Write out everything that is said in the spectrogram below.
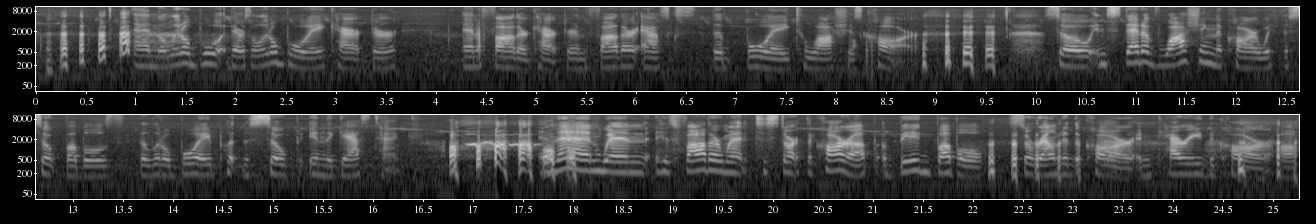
and the little boy, there's a little boy character and a father character, and the father asks the boy to wash his car. so instead of washing the car with the soap bubbles, the little boy put the soap in the gas tank. And then when his father went to start the car up, a big bubble surrounded the car and carried the car off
